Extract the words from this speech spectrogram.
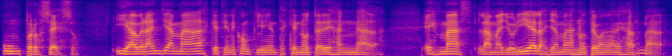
un proceso. Y habrán llamadas que tienes con clientes que no te dejan nada. Es más, la mayoría de las llamadas no te van a dejar nada.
